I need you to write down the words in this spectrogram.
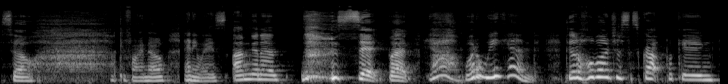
So, fuck if I know. Anyways, I'm gonna sit, but yeah, what a weekend. Did a whole bunch of scrapbooking,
